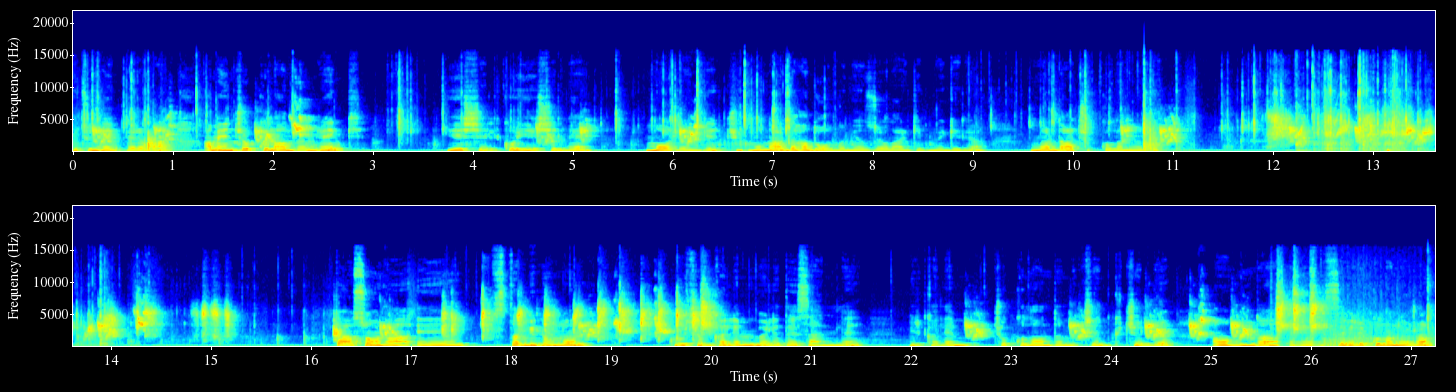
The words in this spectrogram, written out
Bütün renkleri var. Ama en çok kullandığım renk yeşil, koyu yeşil ve mor rengi. Çünkü bunlar daha dolgun yazıyorlar gibime geliyor. Bunları daha çok kullanıyorum. Daha sonra e, Stabilo'nun kurşun kalemi böyle desenli bir kalem. Çok kullandığım için küçüldü. Ama bunu da e, severek kullanıyorum.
